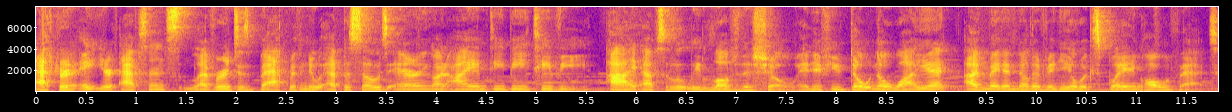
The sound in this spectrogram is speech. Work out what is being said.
After an eight year absence, Leverage is back with new episodes airing on IMDb TV. I absolutely loved this show, and if you don't know why yet, I've made another video explaining all of that.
